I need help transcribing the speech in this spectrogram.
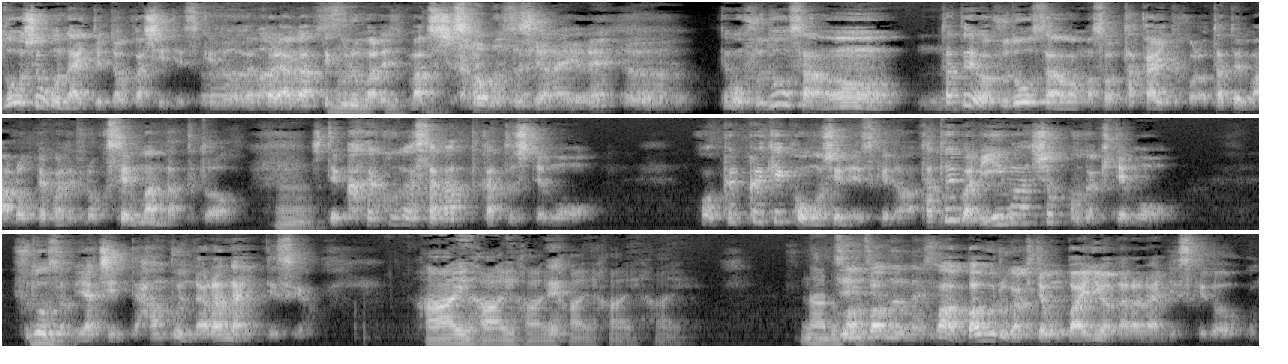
どうしようもないって言ったらおかしいですけど、うん、やっぱり上がってくるまで待つしかない、そう、待つしかないよね。でも不動産、例えば不動産はまあその高いところ、例えば600万で6000万だったと、して価格が下がったかとしても、これ結構面白いんですけど、例えばリーマンショックが来ても、不動産の家賃って半分にならないんですよ。はいはいはいはいはいはい。なるほど。まあバブルが来ても倍にはならないんですけど、うん、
